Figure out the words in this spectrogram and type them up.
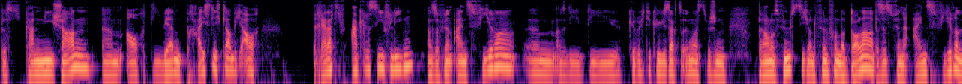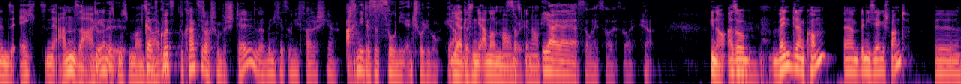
Das kann nie schaden. Ähm, auch die werden preislich, glaube ich, auch relativ aggressiv liegen. Also für ein 1,4er, ähm, also die, die Gerüchteküche sagt so irgendwas zwischen 350 und 500 Dollar. Das ist für eine 1,4er Linse echt eine Ansage. Du, das muss man mal ganz sagen. kurz, du kannst sie doch schon bestellen, oder bin ich jetzt irgendwie falsch hier? Ach nee, das ist Sony, Entschuldigung. Ja, ja das sind die anderen Mounts, sorry. genau. Ja, ja, ja, sorry, sorry, sorry, ja. Genau, also mhm. wenn die dann kommen, äh, bin ich sehr gespannt äh,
